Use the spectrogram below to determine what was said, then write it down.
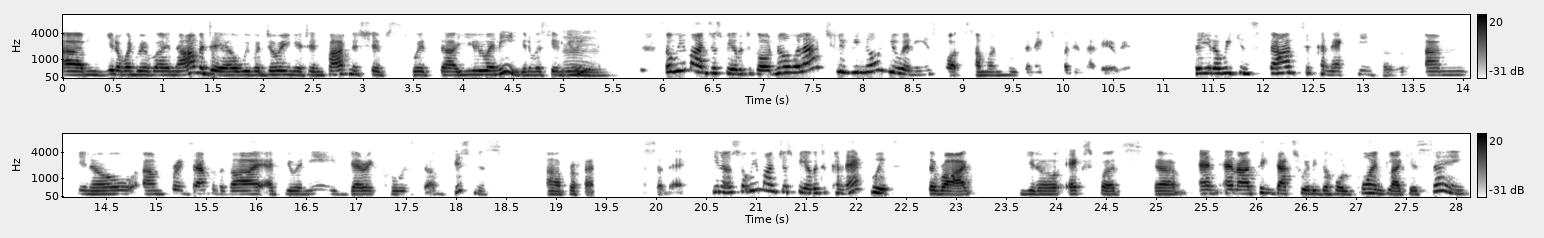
Um, you know when we were in Armidale we were doing it in partnerships with uh, UNE university of Mm. so we might just be able to go no well actually we know UNE's got someone who's an expert in that area. So you know we can start to connect people. Um, you know um, for example the guy at UNE derek who's a business uh, professor there. You know so we might just be able to connect with the right you know experts um, and and i think that's really the whole point like you're saying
